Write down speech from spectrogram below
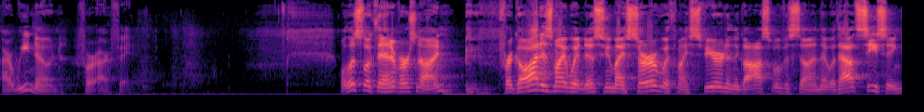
Are we known for our faith? Well, let's look then at verse 9. For God is my witness, whom I serve with my spirit in the gospel of his Son, that without ceasing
